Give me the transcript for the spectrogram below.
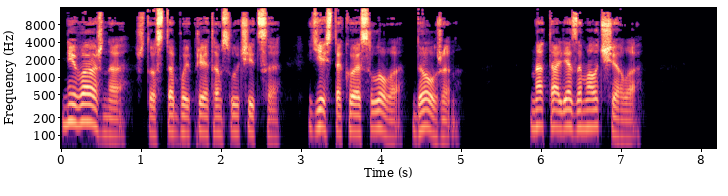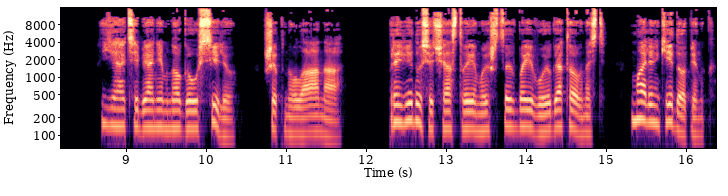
«Неважно, что с тобой при этом случится, есть такое слово «должен». Наталья замолчала. «Я тебя немного усилю», — шепнула она. «Приведу сейчас твои мышцы в боевую готовность. Маленький допинг».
